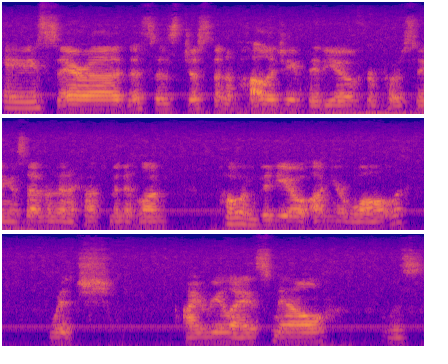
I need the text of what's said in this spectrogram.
Hey Sarah, this is just an apology video for posting a seven and a half minute long poem video on your wall, which I realize now was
